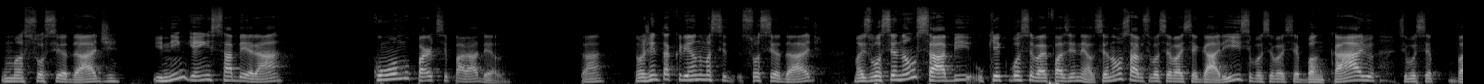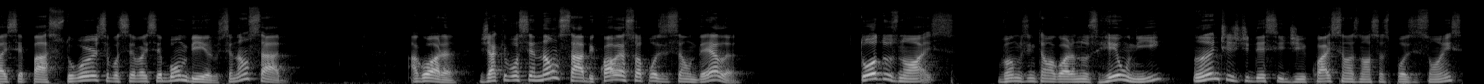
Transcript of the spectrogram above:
uma sociedade e ninguém saberá como participará dela. Tá? Então a gente está criando uma sociedade mas você não sabe o que, que você vai fazer nela. Você não sabe se você vai ser gari, se você vai ser bancário, se você vai ser pastor, se você vai ser bombeiro. Você não sabe. Agora, já que você não sabe qual é a sua posição dela, todos nós vamos então agora nos reunir antes de decidir quais são as nossas posições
